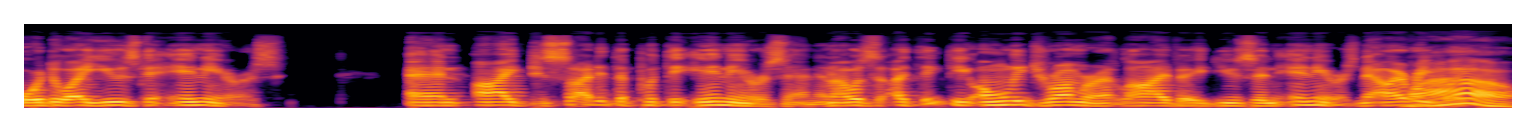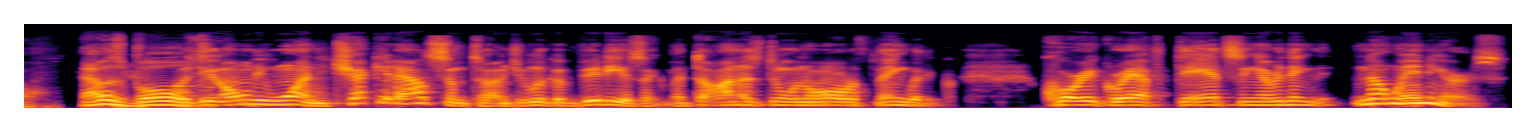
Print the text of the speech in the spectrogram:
or do I use the in ears? And I decided to put the in ears in. And I was, I think, the only drummer at Live Aid using in ears. Now everybody wow, that was bold. was the only one. You check it out sometimes. You look at videos like Madonna's doing all the thing with choreographed dancing, everything. No in ears.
